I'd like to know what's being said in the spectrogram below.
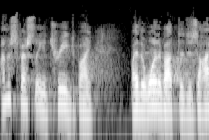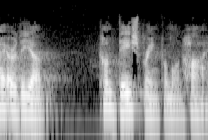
I'm especially intrigued by, by the one about the desire, or the uh, come dayspring from on high.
